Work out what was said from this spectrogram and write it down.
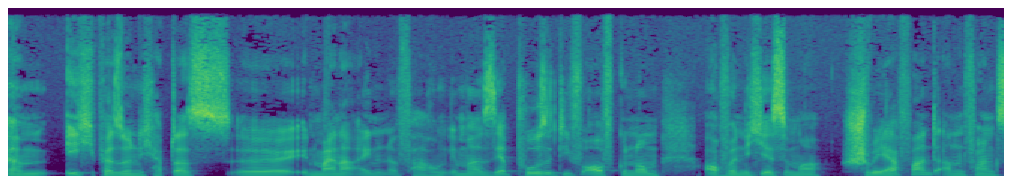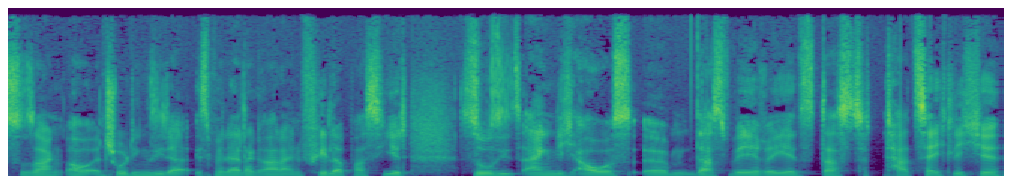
Ähm, ich persönlich habe das äh, in meiner eigenen Erfahrung immer sehr positiv aufgenommen, auch wenn ich es immer schwer fand, anfangs zu sagen, oh, entschuldigen Sie, da ist mir leider gerade ein Fehler passiert. So sieht es eigentlich aus. Ähm, das wäre jetzt das tatsächliche,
